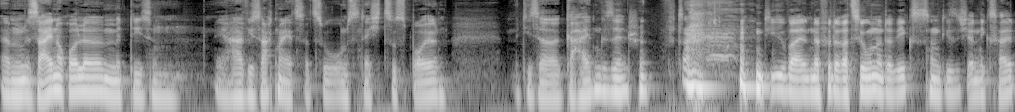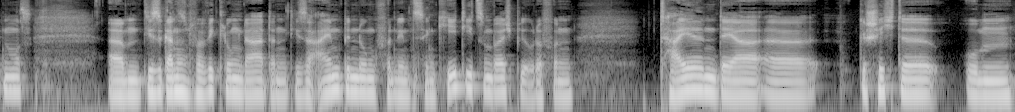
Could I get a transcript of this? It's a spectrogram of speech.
Ähm, seine Rolle mit diesem, ja, wie sagt man jetzt dazu, um es nicht zu spoilen, mit dieser Geheimgesellschaft, die überall in der Föderation unterwegs ist und die sich an nichts halten muss. Ähm, diese ganzen Verwicklungen da, dann diese Einbindung von den Senketi zum Beispiel oder von Teilen der äh, Geschichte um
